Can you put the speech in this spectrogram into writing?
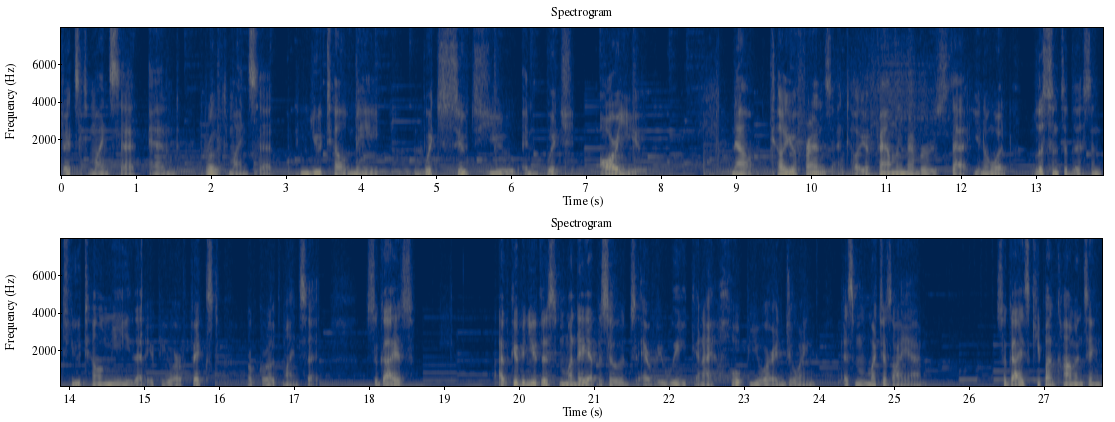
fixed mindset and growth mindset. Can you tell me which suits you and which are you? Now, tell your friends and tell your family members that, you know what, listen to this and you tell me that if you are fixed or growth mindset. So, guys, I've given you this Monday episodes every week, and I hope you are enjoying as much as I am. So, guys, keep on commenting,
